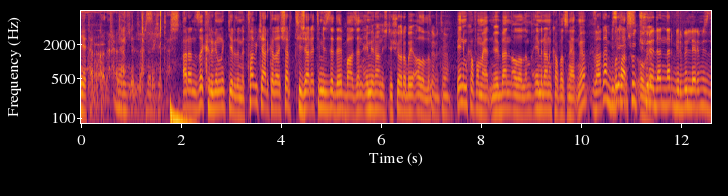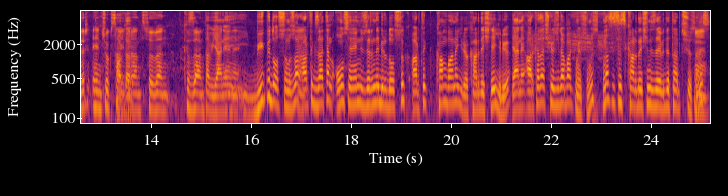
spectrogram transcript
Yeter bu kadar. Bereket versin. Bereket versin. Aranıza kırgınlık girdi mi? Tabii ki arkadaşlar ticaretimizde de bazen Emirhan işte şu arabayı alalım. Tabii tabii. Benim kafama yatmıyor. Ben alalım. Emirhan'ın kafasına yatmıyor. Zaten bize en tarz çok küfür oluyor. edenler birbirlerimizdir. En çok Tabii, saydıran, söven, kızan. Tabii yani, Yani- büyük bir dostluğumuz var. Evet. Artık zaten 10 senenin üzerinde bir dostluk artık kan bağına giriyor, kardeşliğe giriyor. Yani arkadaş gözüyle bakmıyorsunuz. Nasıl siz kardeşinizle evde tartışıyorsunuz? Evet.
